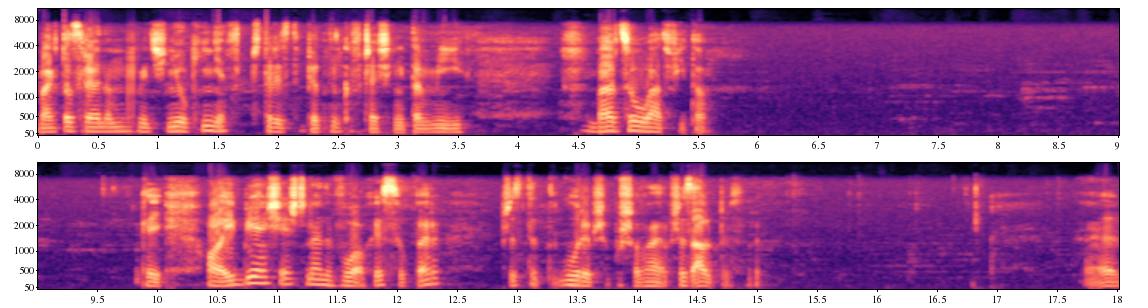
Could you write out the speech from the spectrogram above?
Bo jak to zrobię, będę mógł mieć niuki nie w 405, tylko wcześniej. To mi bardzo ułatwi to. Okej. O, i wbiłem się jeszcze nad Włochy, super. Przez te góry przepuszowałem, przez Alpy sobie. E,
